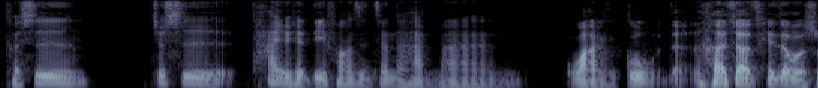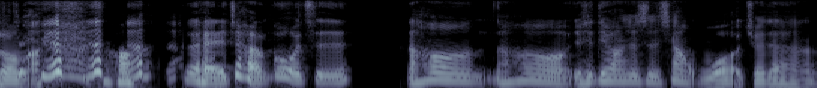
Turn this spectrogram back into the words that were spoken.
可是就是他有些地方是真的还蛮顽固的，就可以这么说吗？对，就很固执。然后，然后有些地方就是像我觉得，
